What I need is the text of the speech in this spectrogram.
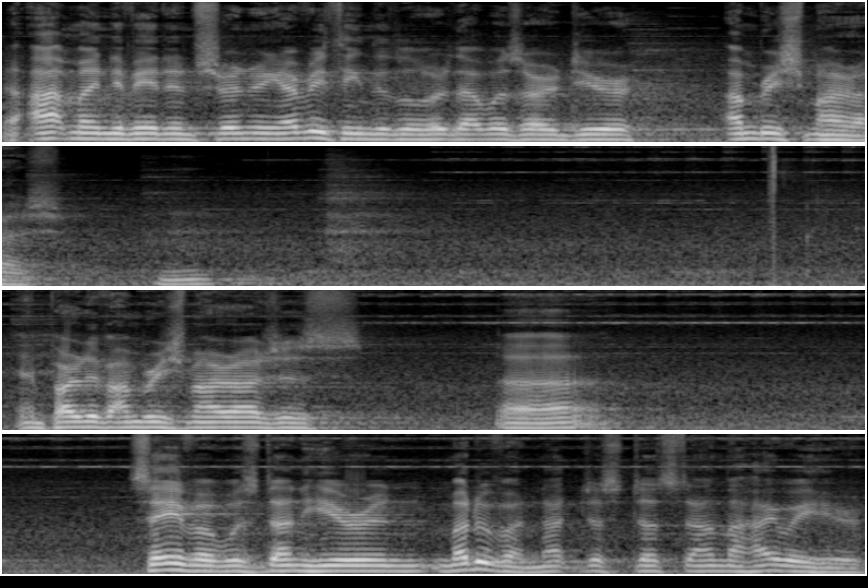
Atma Nivedan, surrendering everything to the Lord, that was our dear Ambrish Maharaj. Hmm? And part of Ambrish Maharaj's uh, seva was done here in Madhuvan, not just, just down the highway here.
